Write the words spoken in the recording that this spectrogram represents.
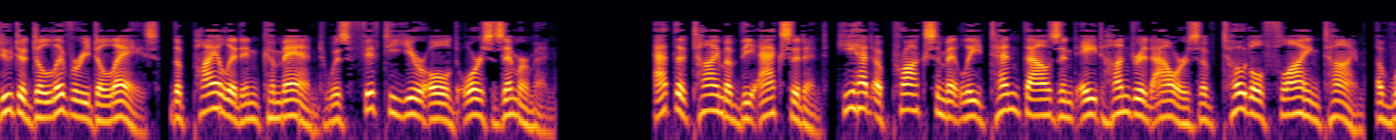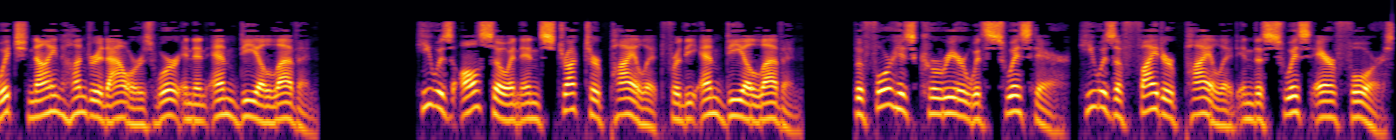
due to delivery delays, the pilot in command was 50 year old Urs Zimmermann. At the time of the accident, he had approximately 10,800 hours of total flying time, of which 900 hours were in an MD-11. He was also an instructor pilot for the MD-11. Before his career with Swissair, he was a fighter pilot in the Swiss Air Force.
